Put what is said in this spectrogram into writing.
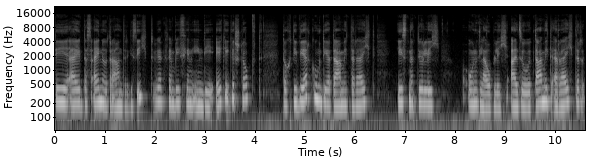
Die, das eine oder andere Gesicht wirkt ein bisschen in die Ecke gestopft, doch die Wirkung, die er damit erreicht, ist natürlich unglaublich. Also damit erreicht er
